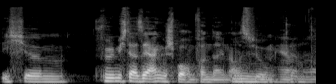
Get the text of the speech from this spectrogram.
ich ähm, fühle mich da sehr angesprochen von deinen mhm, Ausführungen her. Genau.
